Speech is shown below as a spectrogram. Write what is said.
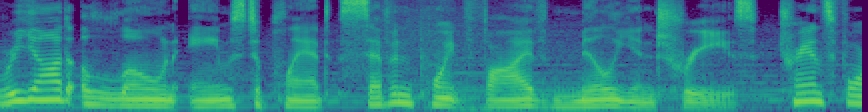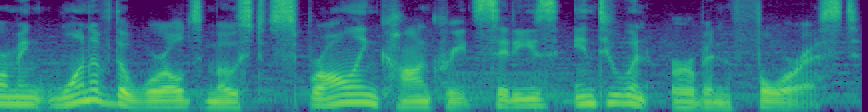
Riyadh alone aims to plant 7.5 million trees, transforming one of the world's most sprawling concrete cities into an urban forest.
